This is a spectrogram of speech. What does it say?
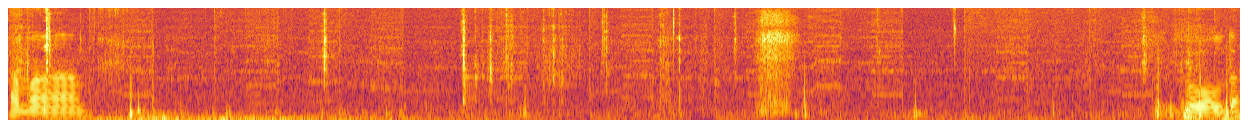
Tamam. Bu oldu.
